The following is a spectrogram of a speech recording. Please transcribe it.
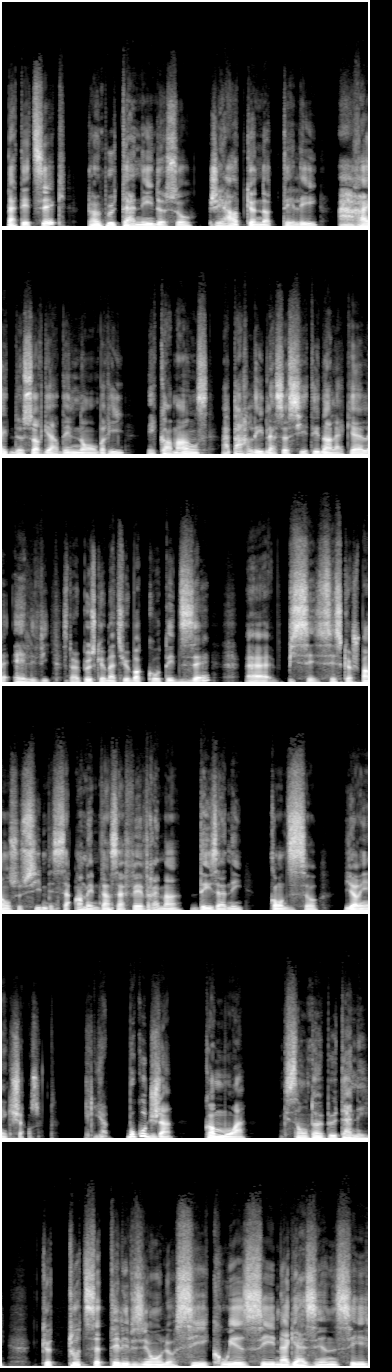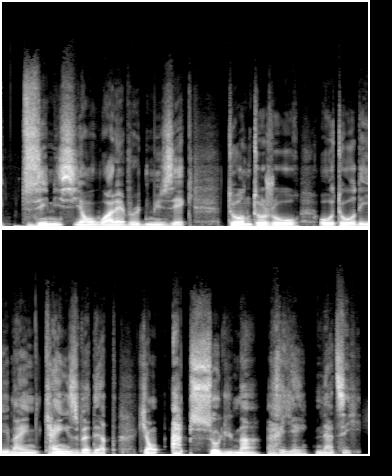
pathétique un peu tanné de ça. J'ai hâte que notre télé arrête de se regarder le nombril et commence à parler de la société dans laquelle elle vit. C'est un peu ce que Mathieu Bock-Côté disait, euh, puis c'est ce que je pense aussi, mais en même temps, ça fait vraiment des années qu'on dit ça. Il n'y a rien qui change. Il y a beaucoup de gens, comme moi, qui sont un peu tannés que toute cette télévision-là, ces quiz, ces magazines, ces émissions, whatever, de musique, tourne toujours autour des mêmes 15 vedettes qui ont absolument rien à dire.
